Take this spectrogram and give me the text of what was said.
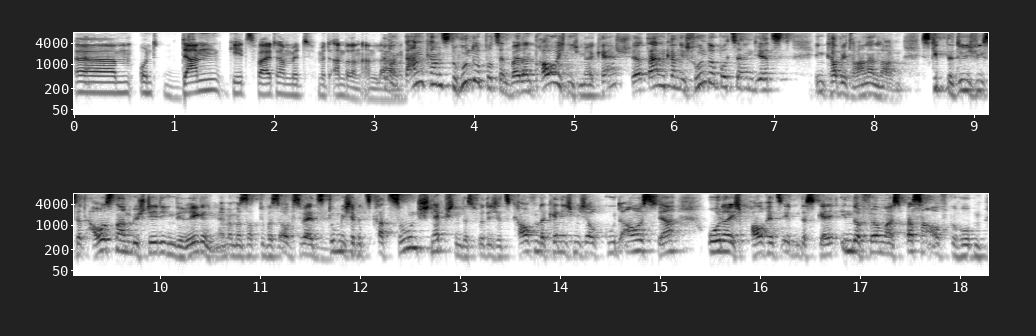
ähm, und dann geht es weiter mit, mit anderen Anlagen. Genau, dann kannst du 100 Prozent, weil dann brauche ich nicht mehr Cash. Ja, dann kann ich 100 Prozent jetzt in Kapitalanlagen. Es gibt natürlich, wie gesagt, Ausnahmen bestätigen die Regeln. Ja, wenn man sagt, du pass auf, es wäre jetzt dumm, ich habe jetzt gerade so ein Schnäppchen, das würde ich jetzt kaufen, da kenne ich mich auch gut aus. Ja, oder ich brauche jetzt eben das Geld in der Firma, ist besser aufgehoben.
